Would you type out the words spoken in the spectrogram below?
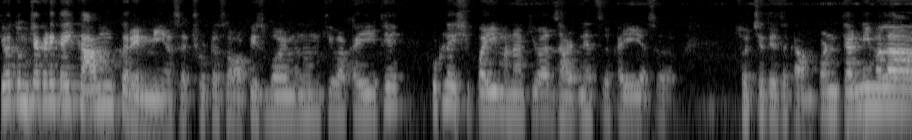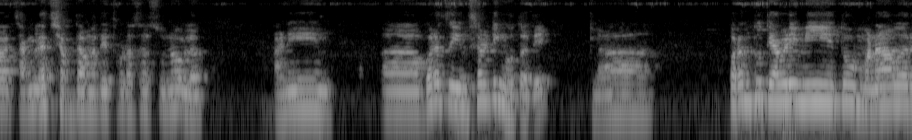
किंवा तुमच्याकडे काही काम करेन मी असं छोटंसं ऑफिस बॉय म्हणून किंवा काही इथे कुठलाही शिपाई म्हणा किंवा झाडण्याचं काही असं स्वच्छतेचं काम. पण त्यांनी मला चांगल्याच शब्दामध्ये थोडंसं सुनावलं आणि बरंच इन्सल्टिंग होतं ते. परंतु त्यावेळी मी तो मनावर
